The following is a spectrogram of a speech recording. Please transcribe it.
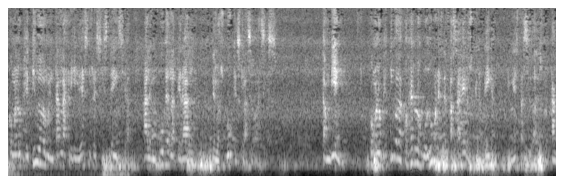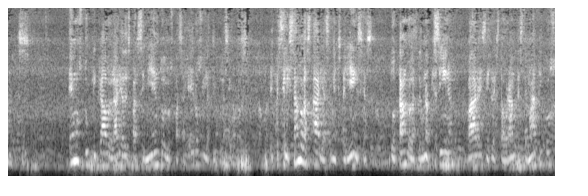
con el objetivo de aumentar la rigidez y resistencia al empuje lateral de los buques clase Oasis. También con el objetivo de acoger los volúmenes de pasajeros que navegan en estas ciudades flotantes. Hemos duplicado el área de esparcimiento de los pasajeros y las tripulaciones, especializando las áreas en experiencias, dotándolas de una piscina, bares y restaurantes temáticos,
